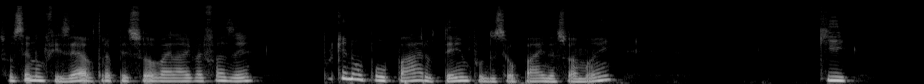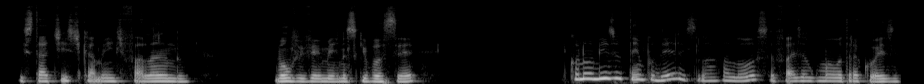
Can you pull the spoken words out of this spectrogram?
Se você não fizer, outra pessoa vai lá e vai fazer. Por que não poupar o tempo do seu pai e da sua mãe? Que estatisticamente falando, vão viver menos que você. Economize o tempo deles, lava a louça, faz alguma outra coisa.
